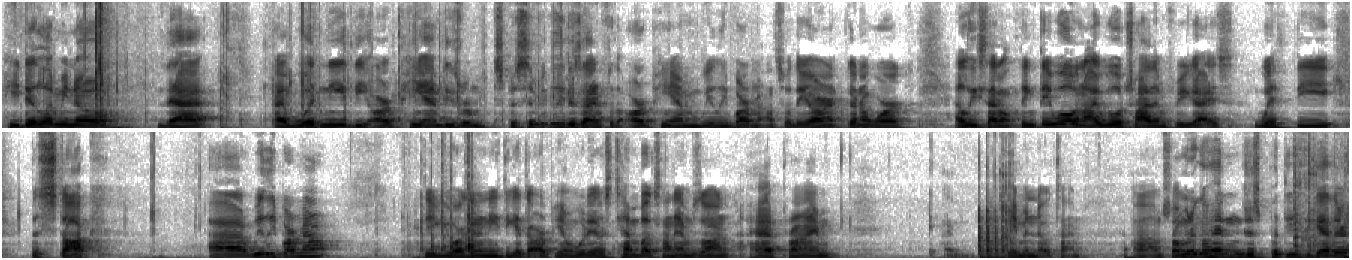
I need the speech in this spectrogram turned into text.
He did let me know that I would need the RPM. These were specifically designed for the RPM wheelie bar mount, so they aren't going to work. At least I don't think they will, and I will try them for you guys. With the the stock uh, wheelie bar mount, you are going to need to get the RPM. It was 10 bucks on Amazon. I had Prime. It came in no time. Um, so I'm going to go ahead and just put these together.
